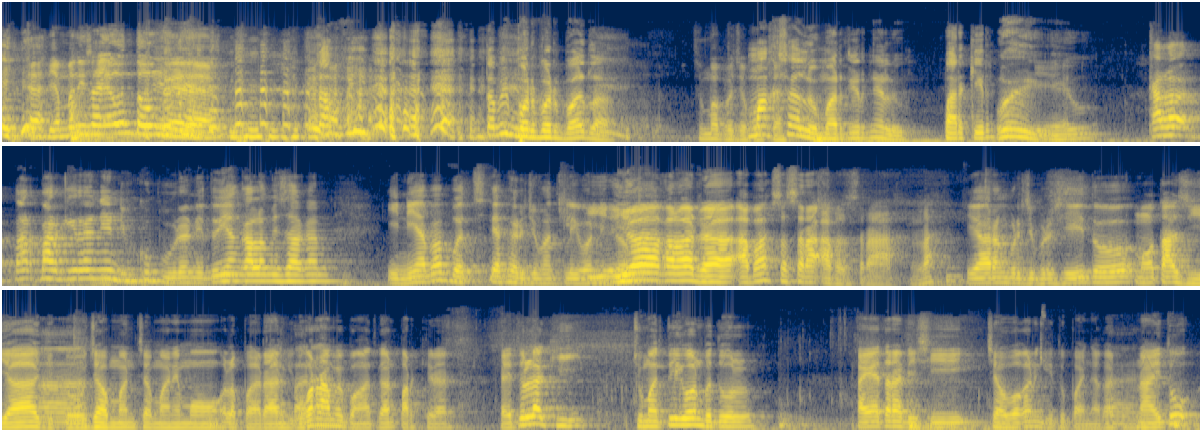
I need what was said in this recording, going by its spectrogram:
Iya. Yang penting saya untung ya. tapi tapi barbar banget lah. Cuma bocah Maksa lo parkirnya lo. parkir Woi, Iya. iyo. Kalau par parkiran yang di kuburan itu yang kalau misalkan ini apa buat setiap hari Jumat Kliwon itu. Iya kalau ada apa seserah apa seserah lah. Ya orang bersih-bersih itu. Mau takziah gitu, zaman zamannya mau lebaran, gitu kan rame banget kan parkiran. Nah itu lagi Jumat Kliwon betul. Kayak tradisi Jawa kan gitu banyak kan. Nah itu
